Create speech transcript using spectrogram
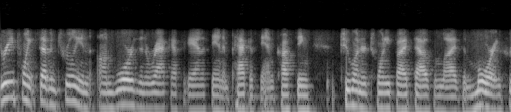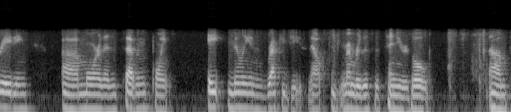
3.7 trillion on wars in Iraq, Afghanistan, and Pakistan, costing 225,000 lives and more, and creating uh, more than 7.8 million refugees. Now, remember, this is 10 years old. Um,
